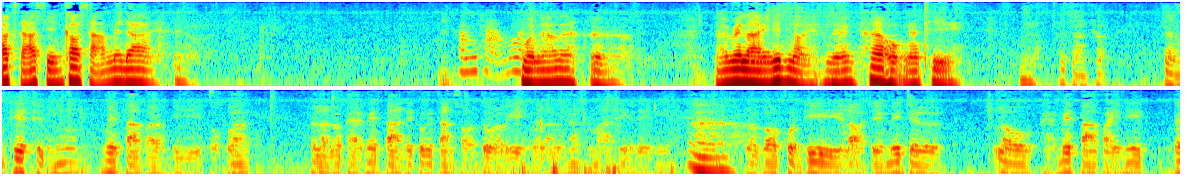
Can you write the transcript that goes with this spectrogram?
รักษาศีลข้อสามไม่ได้คำถามหมดหมดแล้วนะเออเวลาอีกนิดหน่อยเหลือห้าหกนาทีอาจารย์ครับอาจารย์เทศถึงเมตตาบารมีบอกว่าเวลาเราแผ่เมตตานี่ก็เป็นการสอนตัวเราเองเวลาเรานั่งสมาธิอะไรอย่างนี้แล้วก็คนที่เราอาจจะไม่เจอ เราแผ่เมตตาไปนี่ได้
